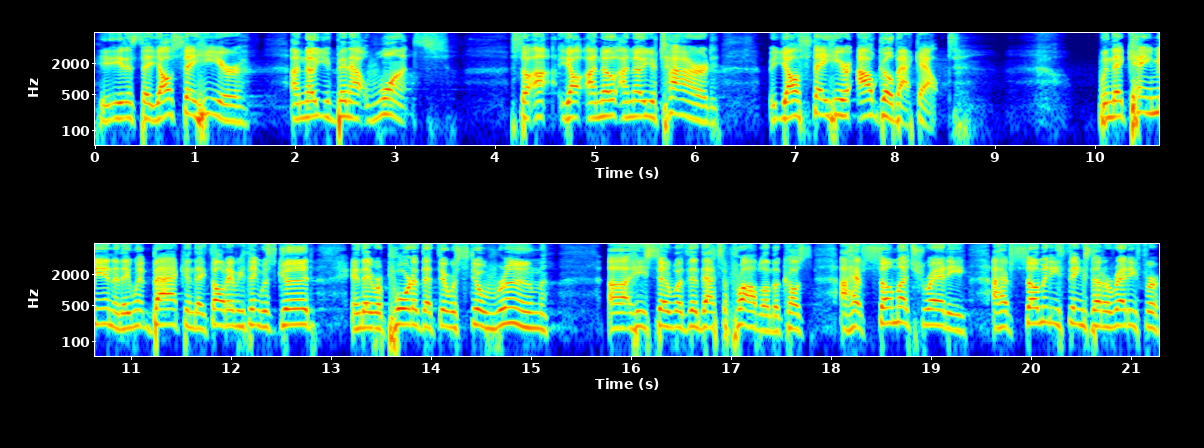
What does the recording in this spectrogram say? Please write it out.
He, he, didn't say, Y'all stay here. I know you've been out once. So I, y'all, I know, I know you're tired, y'all stay here. I'll go back out. When they came in and they went back and they thought everything was good and they reported that there was still room uh, he said, Well, then that's a problem because I have so much ready. I have so many things that are ready for,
